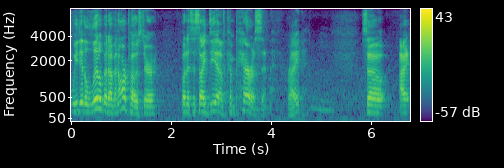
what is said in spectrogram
we did a little bit of in our poster, but it's this idea of comparison, right? So I,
